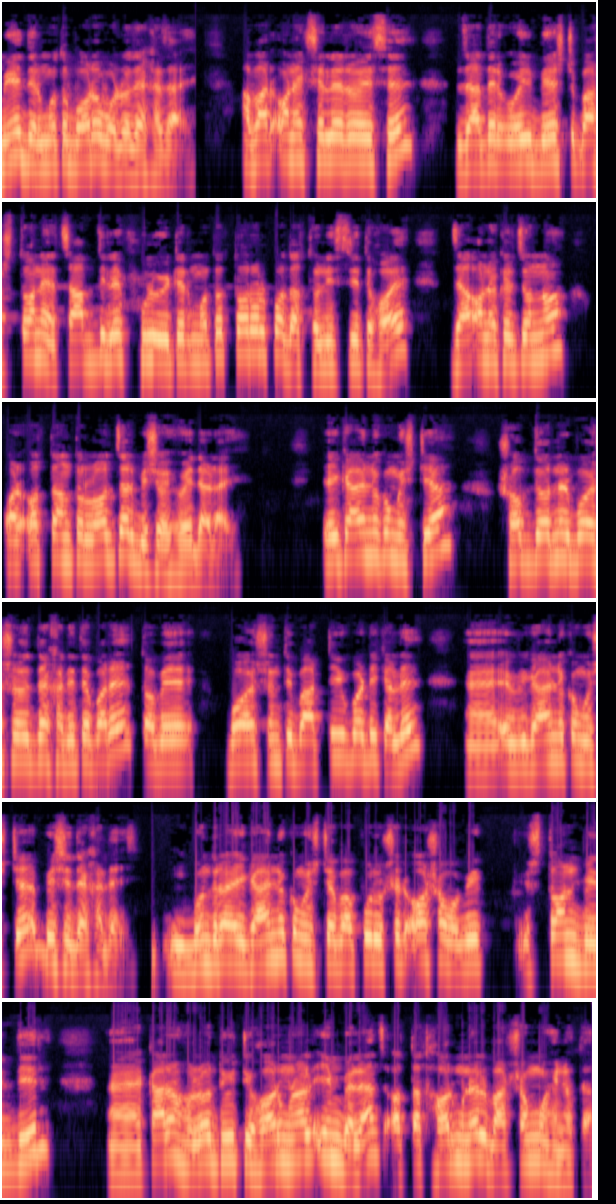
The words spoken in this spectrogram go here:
মেয়েদের মতো বড় বড় দেখা যায়। আবার অনেক ছেলে রয়েছে যাদের ওই বেস্ট বা স্তনে চাপ দিলে ফ্লুইডের মতো তরল পদার্থ নিঃসৃত হয়, যা অনেকের জন্য অত্যন্ত লজ্জার বিষয় হয়ে দাঁড়ায়। এই গাইনোকোমিস্টিয়া সব ধরনের বয়সে দেখা দিতে পারে, তবে বয়সন্তী বা টিউবার্টিকালে এই গাইনোকোমিস্টিয়া বেশি দেখা দেয়। বন্ধুরা, এই গাইনোকোমিস্টিয়া বা পুরুষের অস্বাভাবিক স্তন বৃদ্ধির কারণ হলো দুইটি হরমোনাল ইমব্যালেন্স অর্থাৎ হরমোনাল ভারসাম্যহীনতা।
